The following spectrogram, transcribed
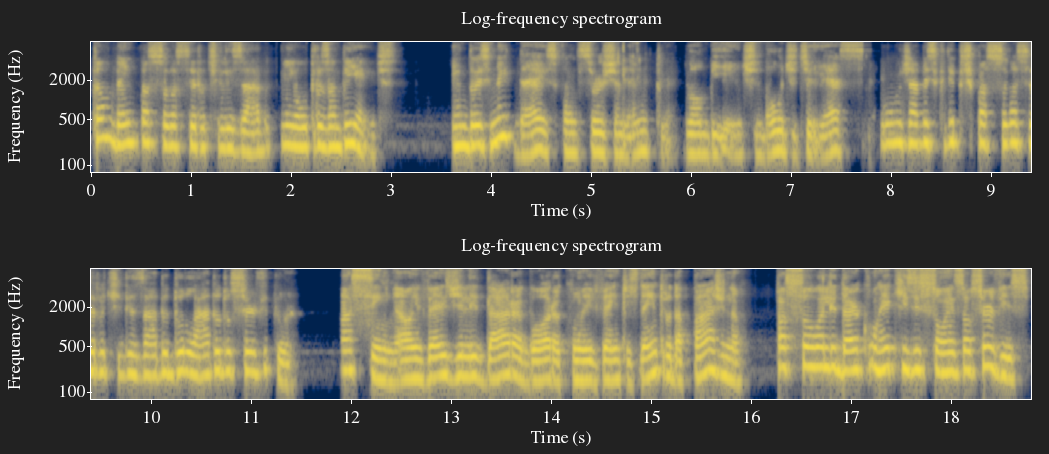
também passou a ser utilizado em outros ambientes. Em 2010, com o surgimento do ambiente Node.js, o JavaScript passou a ser utilizado do lado do servidor. Assim, ao invés de lidar agora com eventos dentro da página, passou a lidar com requisições ao serviço.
